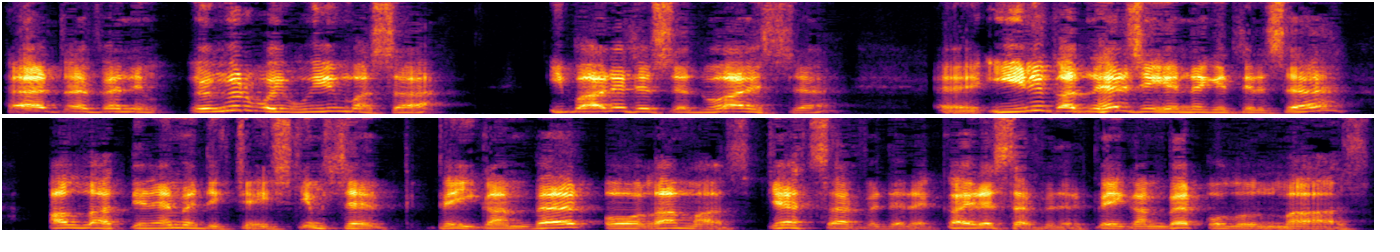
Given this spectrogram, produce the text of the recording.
her efendim ömür boyu uyumasa, ibadet etse, dua etse, e, iyilik adına her şeyi yerine getirirse Allah dilemedikçe hiç kimse peygamber olamaz. Cehd sarf ederek, gayret sarf ederek peygamber olunmaz.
